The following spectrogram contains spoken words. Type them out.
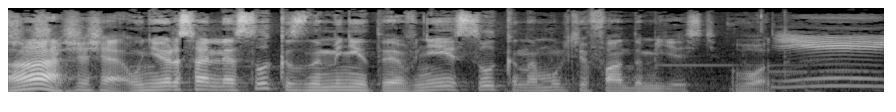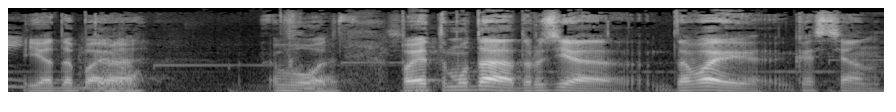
А. ща- ща- ща. универсальная ссылка знаменитая, в ней ссылка на мультифандом есть. Вот. Ей. Я добавил. Да. Вот. Класс. Поэтому да, друзья, давай, Костян.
